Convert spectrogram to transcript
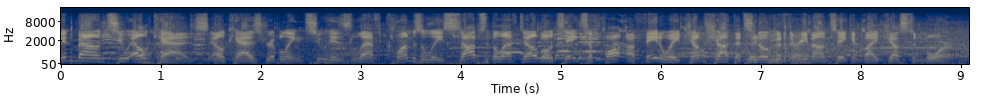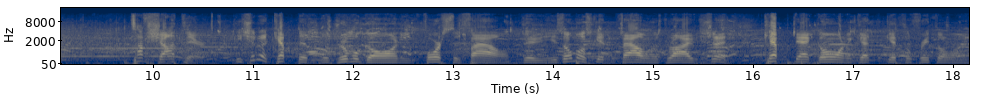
Inbound to Elkaz. Elkaz dribbling to his left clumsily, stops at the left elbow, takes a, fa a fadeaway jump shot that's Good no good. defense. The rebound taken by Justin Moore. Tough shot there. He should have kept the, the dribble going and forced the foul. He's almost getting fouled on the drive. He should have kept that going and get, get the free throw line.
